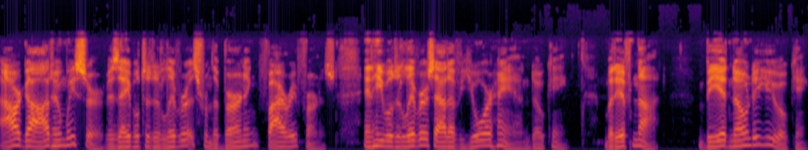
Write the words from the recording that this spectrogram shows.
our God, whom we serve, is able to deliver us from the burning, fiery furnace, and he will deliver us out of your hand, O king. But if not, be it known to you, O king,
